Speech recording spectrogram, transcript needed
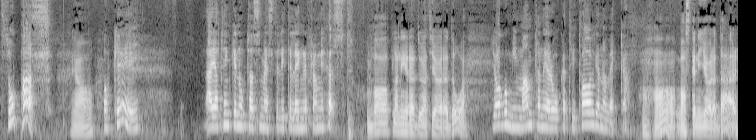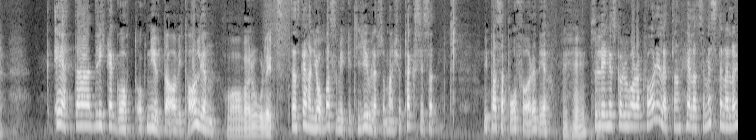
Så pass? Ja. Okej. Nej, jag tänker nog ta semester lite längre fram i höst. Vad planerar du att göra då? Jag och min man planerar att åka till Italien en vecka. Jaha, vad ska ni göra där? Äta, dricka gott och njuta av Italien. Ja, vad roligt. Sen ska han jobba så mycket till jul eftersom han kör taxi så att vi passar på före det. Så länge ska du vara kvar i Lettland? Hela semestern eller?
